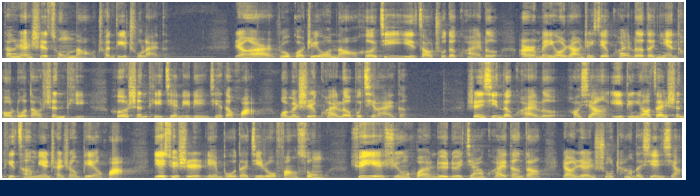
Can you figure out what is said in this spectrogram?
当然是从脑传递出来的。然而，如果只有脑和记忆造出的快乐，而没有让这些快乐的念头落到身体和身体建立连接的话，我们是快乐不起来的。身心的快乐，好像一定要在身体层面产生变化，也许是脸部的肌肉放松。血液循环略略加快等等，让人舒畅的现象，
